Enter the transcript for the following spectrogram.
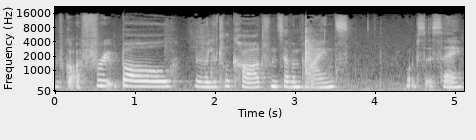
We've got a fruit bowl with a little card from Seven Pines. What does it say?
